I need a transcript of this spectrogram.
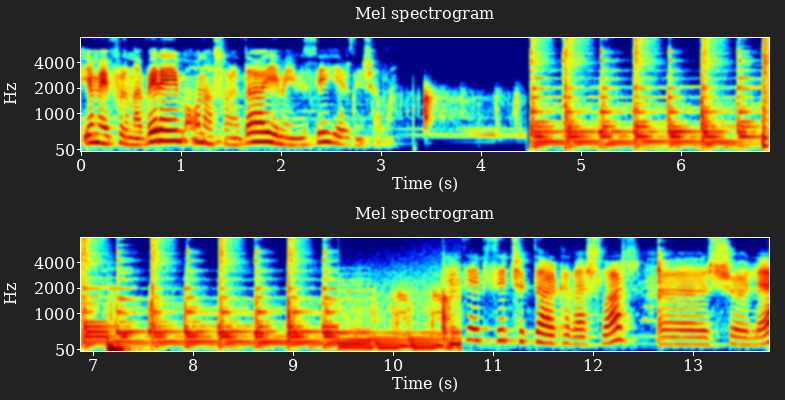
yemeği fırına vereyim. Ondan sonra da yemeğimizi yeriz inşallah. Bir tepsi çıktı arkadaşlar. Ee, şöyle.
